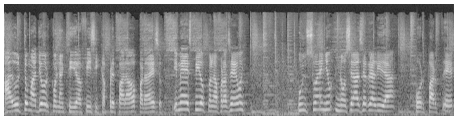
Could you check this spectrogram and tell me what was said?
adulto mayor con actividad física, preparado para eso. Y me despido con la frase de hoy. Un sueño no se hace realidad por, parte,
